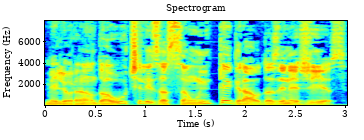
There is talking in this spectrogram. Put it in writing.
melhorando a utilização integral das energias.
